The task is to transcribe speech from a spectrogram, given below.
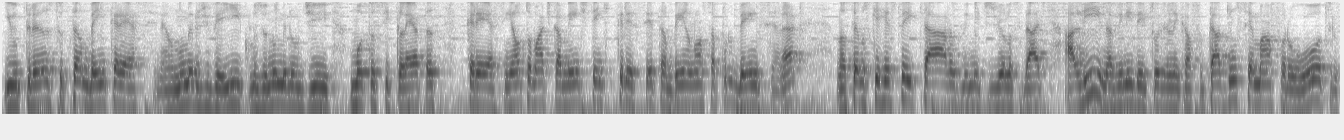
e o trânsito também cresce. Né? O número de veículos, o número de motocicletas crescem. Automaticamente tem que crescer também a nossa prudência. Né? Nós temos que respeitar os limites de velocidade. Ali na Avenida Heitor de Alencar Furtado, de um semáforo ou outro,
